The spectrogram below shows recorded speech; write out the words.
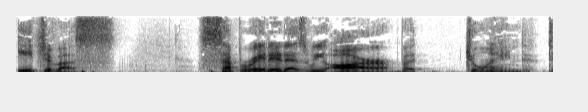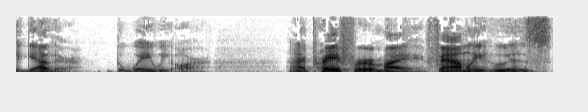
each of us separated as we are, but joined together the way we are. And I pray for my family who is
